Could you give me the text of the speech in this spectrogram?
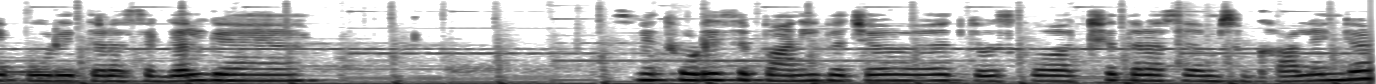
ये पूरी तरह से गल गए हैं। इसमें थोड़े से पानी बचा हुआ है तो इसको अच्छे तरह से हम सुखा लेंगे।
